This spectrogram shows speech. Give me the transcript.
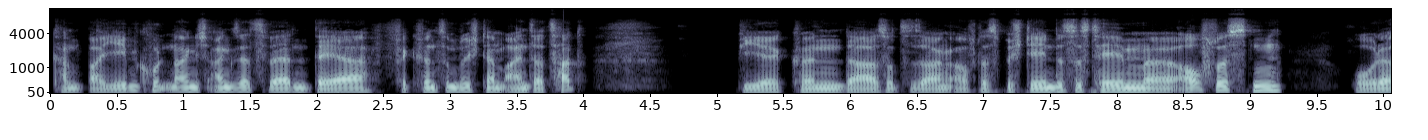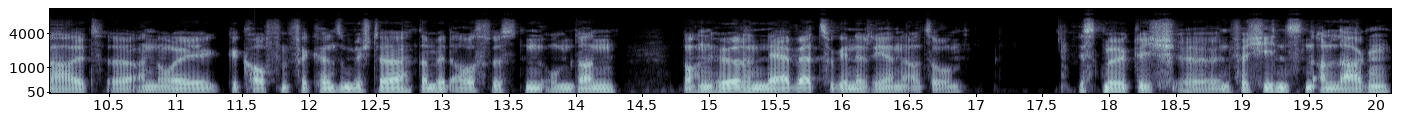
kann bei jedem Kunden eigentlich eingesetzt werden, der Frequenzumrichter im Einsatz hat. Wir können da sozusagen auf das bestehende System äh, aufrüsten oder halt äh, einen neu gekauften Frequenzumrichter damit ausrüsten, um dann noch einen höheren Nährwert zu generieren. Also ist möglich äh, in verschiedensten Anlagen,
